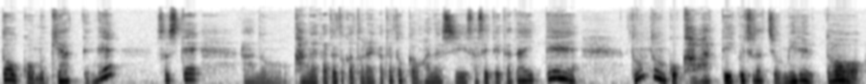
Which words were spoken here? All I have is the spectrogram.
とこう向き合ってねそしてあの考え方とか捉え方とかお話しさせていただいてどんどんこう変わっていく人たちを見れると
